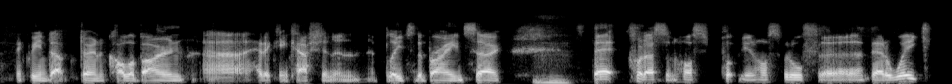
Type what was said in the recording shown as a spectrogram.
I think we ended up doing a collarbone, uh, had a concussion and a bleed to the brain. So mm-hmm. that put us in hosp- put me in hospital for about a week.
